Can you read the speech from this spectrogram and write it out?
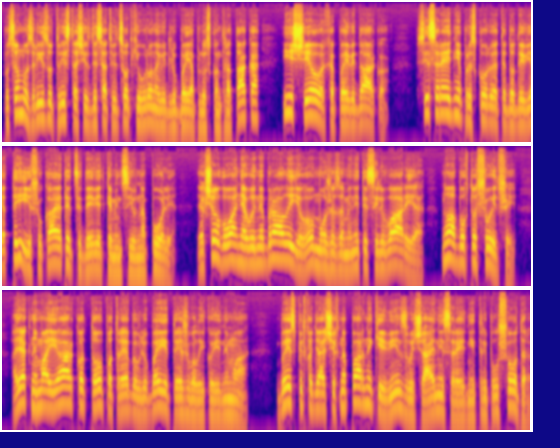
По цьому зрізу 360% урона від Любея плюс контратака і ще оверхп від Арко. Всі середні прискорюєте до 9 і шукаєте ці 9 камінців на полі. Якщо Гуаня ви не брали, його може замінити Сильварія, ну або хто швидший. А як немає Арко, то потреби в Любеї теж великої нема. Без підходящих напарників він звичайний середній триплшотер.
